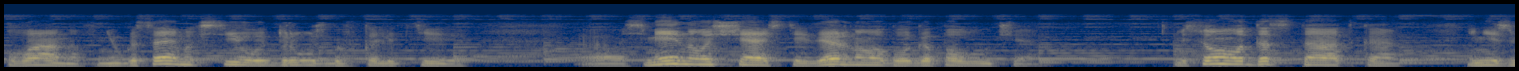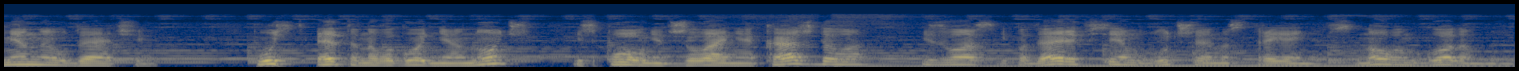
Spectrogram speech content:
планов, неугасаемых сил и дружбы в коллективе, э, семейного счастья, верного благополучия, весомого достатка и неизменной удачи. Пусть эта новогодняя ночь исполнит желание каждого из вас и подарит всем лучшее настроение. С Новым Годом, друзья!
